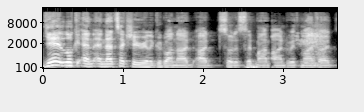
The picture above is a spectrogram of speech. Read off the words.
Yeah, look, and, and that's actually a really good one. I'd, I'd sort of slip my mind with my vote,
